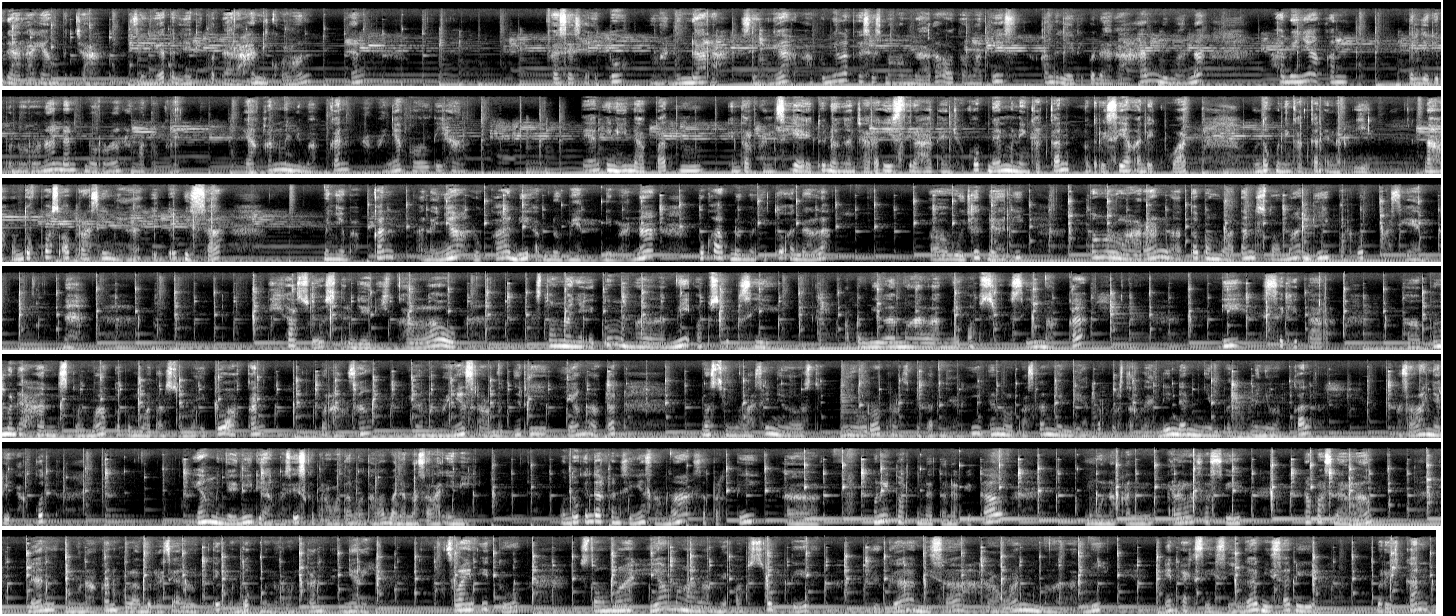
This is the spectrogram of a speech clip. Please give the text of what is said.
darah yang pecah sehingga terjadi perdarahan di kolon dan fesesnya itu mengandung darah sehingga apabila feses mengandung darah otomatis akan terjadi perdarahan di mana HB-nya akan terjadi penurunan dan penurunan hematokrit yang akan menyebabkan namanya keletihan. Keletihan ini dapat intervensi yaitu dengan cara istirahat yang cukup dan meningkatkan nutrisi yang adekuat untuk meningkatkan energi. Nah, untuk post operasinya itu bisa menyebabkan adanya luka di abdomen, di mana luka abdomen itu adalah uh, wujud dari pengeluaran atau pembuatan stoma di perut pasien. Nah, di kasus terjadi kalau stomanya itu mengalami obstruksi. Apabila mengalami obstruksi, maka di sekitar uh, pembedahan stoma atau pembuatan stoma itu akan merangsang yang namanya serabut nyeri yang akan menstimulasi neurotransmitter nyeri dan melepaskan mediator prostaglandin dan menyebabkan masalah nyeri akut yang menjadi diagnosis keperawatan utama pada masalah ini. Untuk intervensinya sama seperti uh, monitor tanda-tanda vital, menggunakan relaksasi napas dalam, dan menggunakan kolaborasi analgetik untuk menurunkan nyeri. Selain itu, stoma yang mengalami obstruktif juga bisa rawan mengalami infeksi sehingga bisa diberikan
